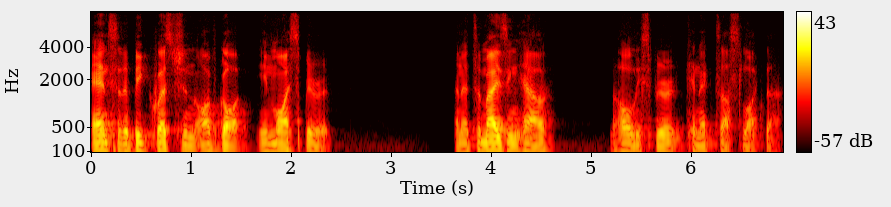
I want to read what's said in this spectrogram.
answered a big question I've got in my spirit. And it's amazing how the Holy Spirit connects us like that.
